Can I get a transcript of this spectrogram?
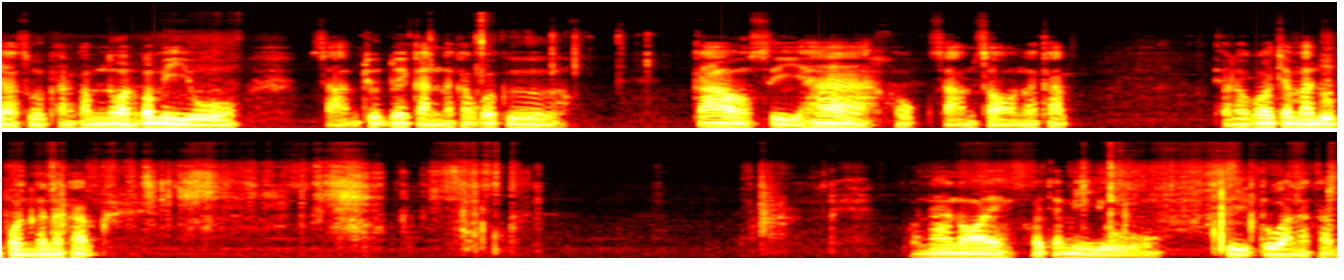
จากสูตรการคำนวณก็มีอยู่ 3 ชุดด้วยกันนะครับ ก็คือ เก้าสี่ห้าหกสามสองนะครับ เดี๋ยวเราก็จะมาดูผลกันนะครับ ผลหน้าน้อยก็จะมีอยู่สี่ตัวนะครับ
